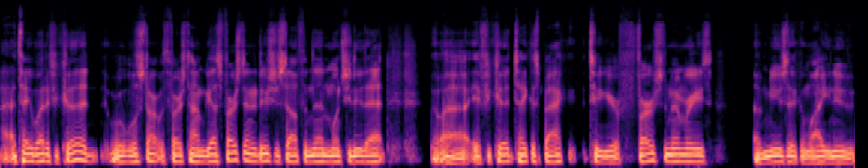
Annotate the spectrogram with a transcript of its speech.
I tell you what, if you could, we'll, we'll start with first time guests. First, introduce yourself, and then once you do that, uh, if you could take us back to your first memories of music and why you knew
